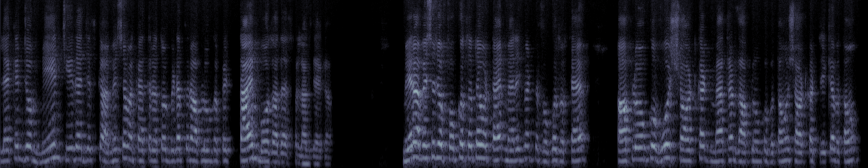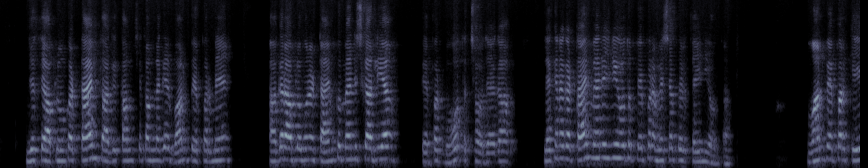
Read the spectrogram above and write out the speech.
लेकिन जो मेन चीज़ है जिसका हमेशा मैं कहते रहता हूँ, बेटा फिर आप लोगों का फिर टाइम बहुत ज़्यादा इसमें लग जाएगा। मेरा हमेशा जो फोकस होता है वो टाइम मैनेजमेंट पे फोकस होता है। आप लोगों को वो शॉर्टकट मेथड्स आप लोगों को बताऊँ शॉर्टकट तरीके बताऊँ, जिससे आप लोगों का टाइम ताकि कम से कम लगे। वन पेपर में अगर आप लोगों ने टाइम को मैनेज कर लिया पेपर बहुत अच्छा हो जाएगा। लेकिन अगर टाइम मैनेज नहीं हो तो पेपर हमेशा फिर सही नहीं होता। वन पेपर के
